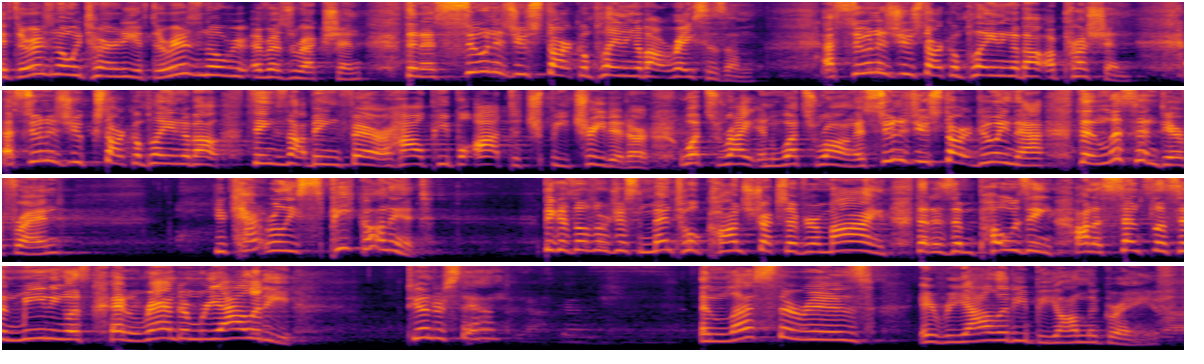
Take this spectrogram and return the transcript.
if there is no eternity, if there is no re- resurrection, then as soon as you start complaining about racism, as soon as you start complaining about oppression, as soon as you start complaining about things not being fair, or how people ought to be treated, or what's right and what's wrong, as soon as you start doing that, then listen, dear friend, you can't really speak on it. Because those are just mental constructs of your mind that is imposing on a senseless and meaningless and random reality. Do you understand? Unless there is a reality beyond the grave,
